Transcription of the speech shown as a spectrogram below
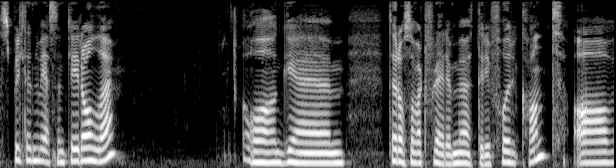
spilt en vesentlig rolle. Og det har også vært flere møter i forkant av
